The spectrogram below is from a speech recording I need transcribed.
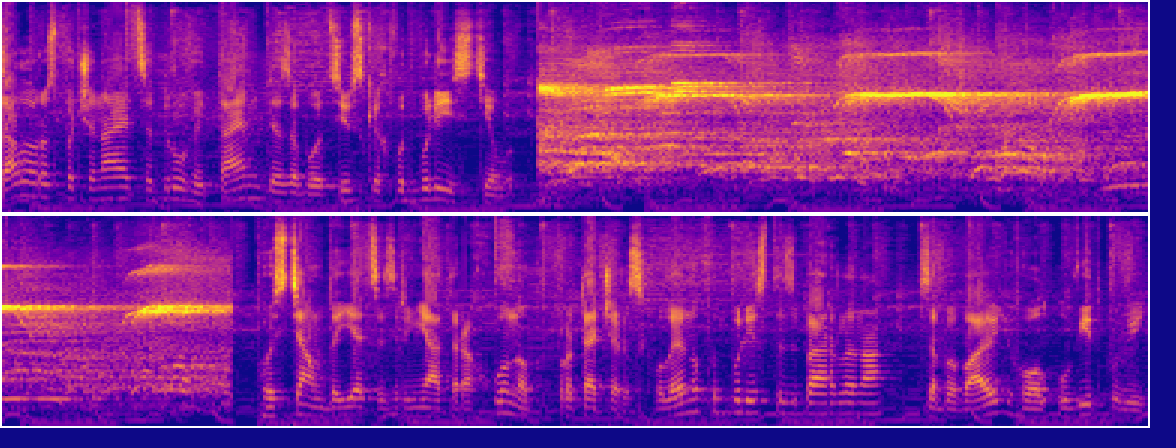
Вдало розпочинається другий тайм для заблоцівських футболістів. Гостям вдається зрівняти рахунок, проте через хвилину футболісти з Берлина забивають гол у відповідь.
